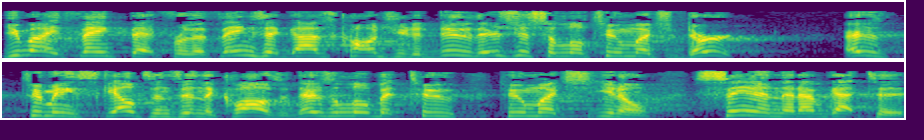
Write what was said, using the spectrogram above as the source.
You might think that for the things that God's called you to do, there's just a little too much dirt. There's too many skeletons in the closet. There's a little bit too, too much, you know, sin that I've got to,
